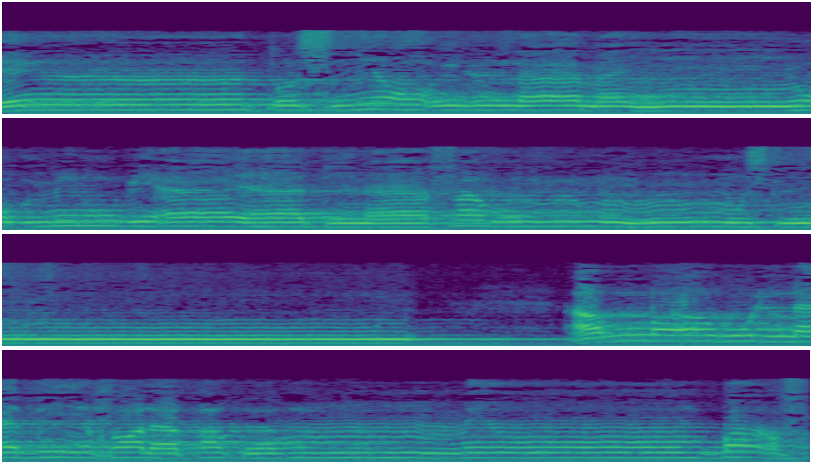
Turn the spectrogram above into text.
إِن تُسْمِعُ إِلَّا مَن يُؤْمِنُ بِآيَاتِنَا فَهُم مُّسْلِمُونَ. اللَّهُ الَّذِي خَلَقَكُم مِّن ضَعْفٍ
